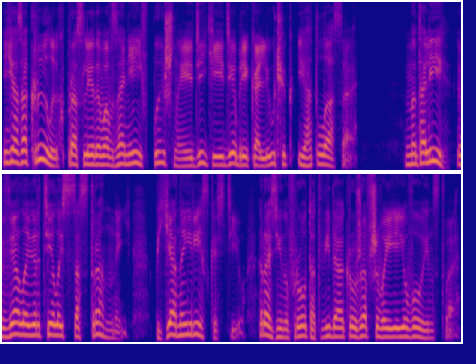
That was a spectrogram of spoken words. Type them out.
Я закрыл их, проследовав за ней в пышные дикие дебри колючек и атласа. Натали вяло вертелась со странной, пьяной резкостью, разинув рот от вида окружавшего ее воинства.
